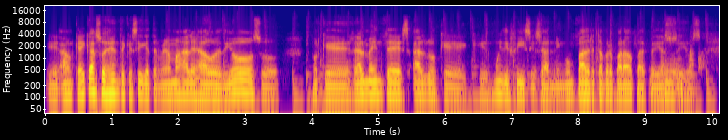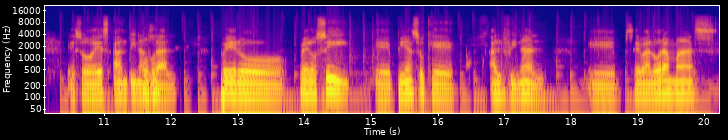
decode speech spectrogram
eh, aunque hay casos de gente que sí, que termina más alejado de Dios, o, porque realmente es algo que, que, es muy difícil, o sea, ningún padre está preparado para despedir a sus hijos. Eso es antinatural, pero, pero sí, eh, pienso que al final eh, se valora más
